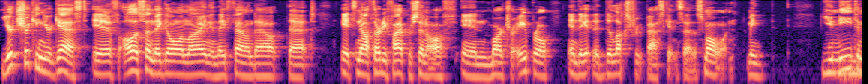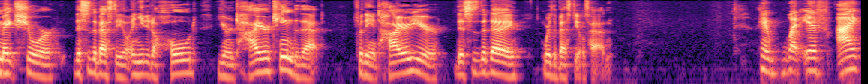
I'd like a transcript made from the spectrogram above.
you're tricking your guest if all of a sudden they go online and they found out that it's now 35% off in March or April, and they get the deluxe fruit basket instead of the small one. I mean, you need to mm-hmm. make sure this is the best deal, and you need to hold your entire team to that for the entire year. This is the day where the best deals had. Okay, what if I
